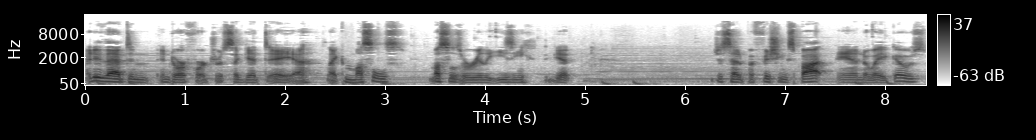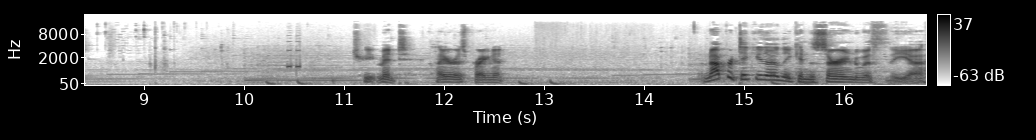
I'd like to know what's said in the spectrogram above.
I do that in, in Fortress. I get a, uh, like, mussels. Mussels are really easy to get. Just set up a fishing spot, and away it goes. Treatment. Claire is pregnant. I'm not particularly concerned with the, uh,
